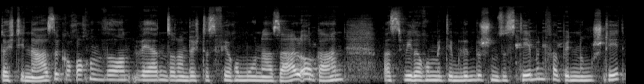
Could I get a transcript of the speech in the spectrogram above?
durch die Nase gerochen werden, sondern durch das Pheromonasalorgan, was wiederum mit dem limbischen System in Verbindung steht.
